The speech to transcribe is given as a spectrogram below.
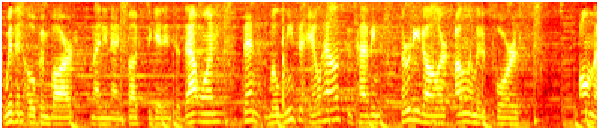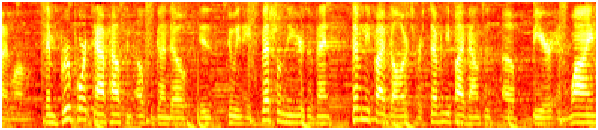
with an open bar. It's 99 bucks to get into that one. Then Lolita Ale House is having $30 unlimited pours all night long. Then Brewport Tap House in El Segundo is doing a special New Year's event, $75 for 75 ounces of beer and wine.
